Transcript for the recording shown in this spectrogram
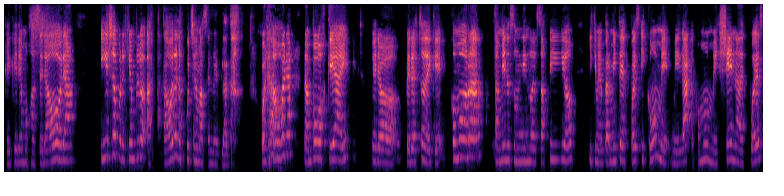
que queremos hacer ahora. Y ella, por ejemplo, hasta ahora no escucha en de plata. Por ahora tampoco es que hay, pero, pero esto de que cómo ahorrar también es un lindo desafío y que me permite después, y cómo me, cómo me llena después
